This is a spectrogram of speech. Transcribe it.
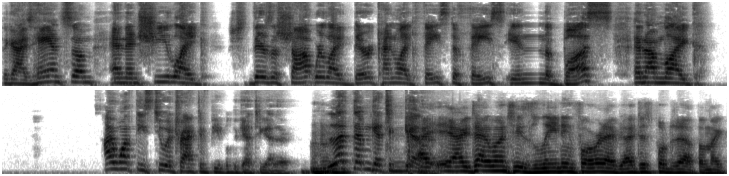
the guy's handsome, and then she like sh- there's a shot where like they're kind of like face to face in the bus, and I'm like, I want these two attractive people to get together. Mhm. Let them get together. I, I tell you when she's leaning forward, I, I just pulled it up. I'm like,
